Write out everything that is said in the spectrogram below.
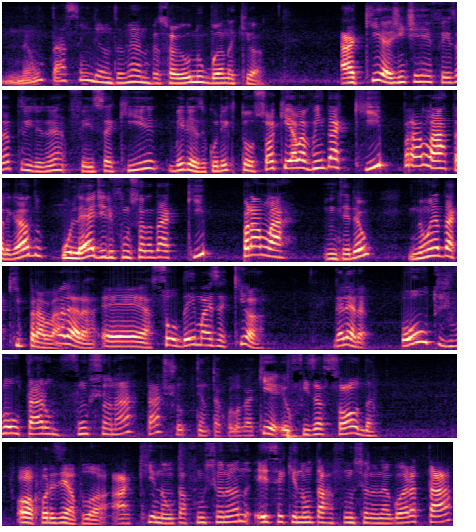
Não tá acendendo, tá vendo? Pessoal, eu nubando aqui, ó. Aqui a gente refez a trilha, né? Fez isso aqui, beleza, conectou. Só que ela vem daqui pra lá, tá ligado? O LED, ele funciona daqui pra lá, entendeu? Não é daqui pra lá. Galera, é, soldei mais aqui, ó. Galera, outros voltaram a funcionar, tá? Deixa eu tentar colocar aqui. Eu fiz a solda Ó, por exemplo, ó, aqui não tá funcionando, esse aqui não tava funcionando agora, tá.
